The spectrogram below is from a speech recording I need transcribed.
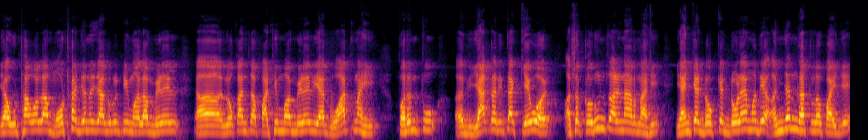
या उठावाला मोठा जनजागृती मला मिळेल लोकांचा पाठिंबा मिळेल यात वाद नाही. परंतु याकरिता केवळ असं करून चालणार नाही. यांच्या डोक्यात डोळ्यामध्ये अंजन घातलं पाहिजे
